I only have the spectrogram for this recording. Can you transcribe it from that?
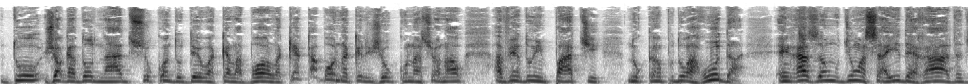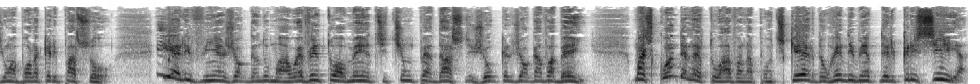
do jogador Nadson quando deu aquela bola que acabou naquele jogo com o Nacional havendo um empate no campo do Arruda em razão de uma saída errada, de uma bola que ele passou. E ele vinha jogando mal. Eventualmente tinha um pedaço de jogo que ele jogava bem. Mas quando ele atuava na ponta esquerda, o rendimento dele crescia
